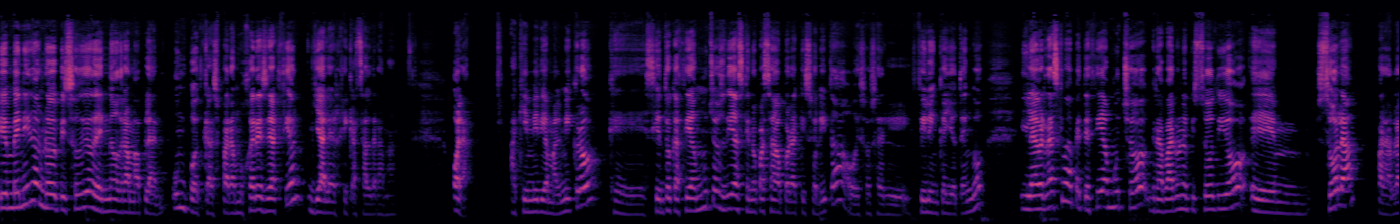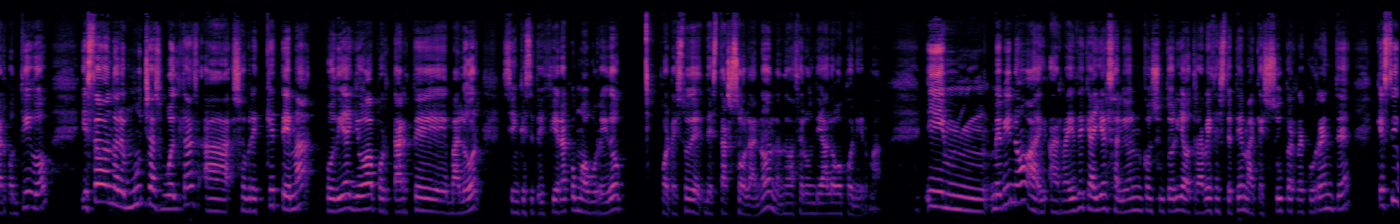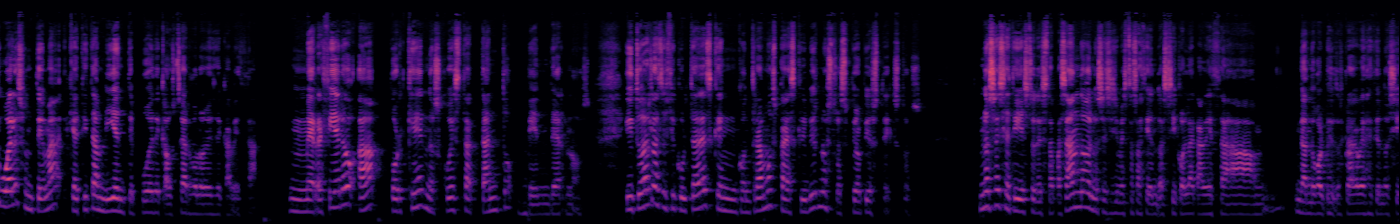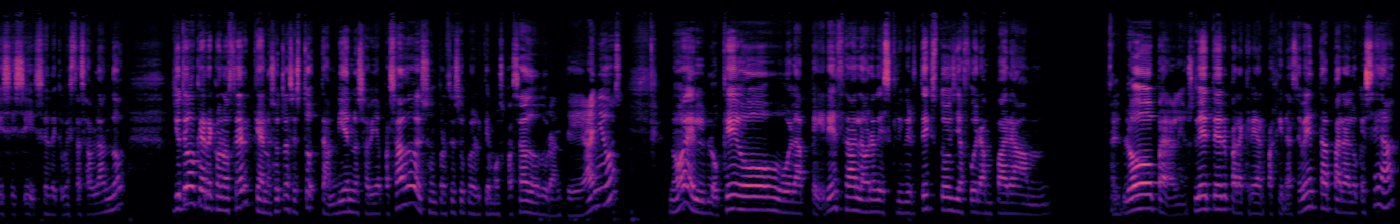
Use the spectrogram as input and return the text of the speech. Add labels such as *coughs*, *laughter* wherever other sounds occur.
Bienvenido a un nuevo episodio de No Drama Plan, un podcast para mujeres de acción y alérgicas al drama. Hola, aquí Miriam al micro, que siento que hacía muchos días que no pasaba por aquí solita, o eso es el feeling que yo tengo, y la verdad es que me apetecía mucho grabar un episodio em, sola para hablar contigo y he estado dándole muchas vueltas a sobre qué tema podía yo aportarte valor sin que se te hiciera como aburrido por esto de, estar sola, ¿no? ¿no? hacer un diálogo con Irma. Y mm, me vino a, raíz de que ayer salió en consultoría otra vez este tema que es súper recurrente, que esto igual es un tema que a ti también te puede causar dolores de cabeza. Me refiero a por qué nos cuesta tanto vendernos y todas las dificultades que encontramos para escribir nuestros propios textos. No sé si a ti esto te está pasando, no sé si me estás haciendo así con la cabeza, dando golpes con la cabeza diciendo sí, sí, sí, sé de qué me estás hablando. Yo tengo que reconocer que a nosotras esto también nos había pasado, es un proceso por el que hemos pasado durante años, ¿no? El bloqueo o la pereza a la hora de escribir textos, ya fueran para mm, el blog, para el newsletter, para crear páginas de venta, para lo que sea,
